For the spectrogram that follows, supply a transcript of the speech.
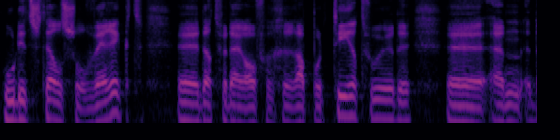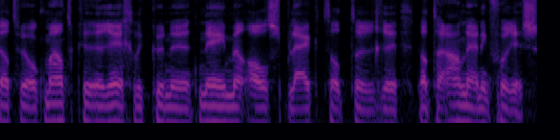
hoe dit stelsel werkt, dat we daarover gerapporteerd worden... en dat we ook maatregelen kunnen nemen als blijkt dat er, dat er aanleiding voor is.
